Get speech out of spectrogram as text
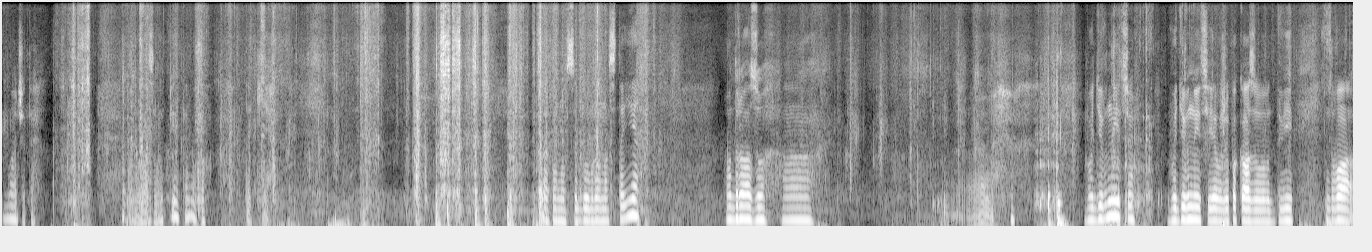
Бачите. Вилазила пінка, ну то таке. Так воно все добре настає одразу. А, е, Годівницю. В годівниці я вже показував дві, два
